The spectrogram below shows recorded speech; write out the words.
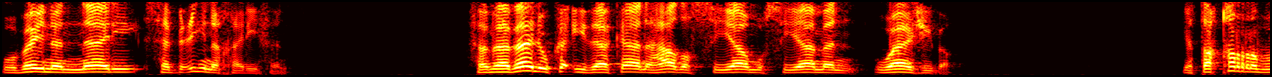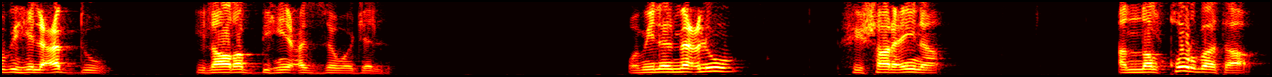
وبين النار سبعين خريفا. فما بالك إذا كان هذا الصيام صياما واجبا؟ يتقرب به العبد إلى ربه عز وجل. ومن المعلوم في شرعنا أن القربة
